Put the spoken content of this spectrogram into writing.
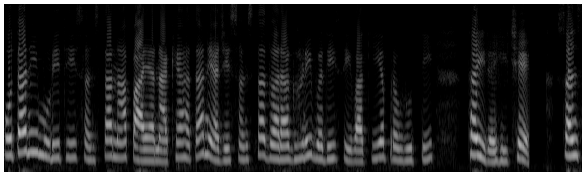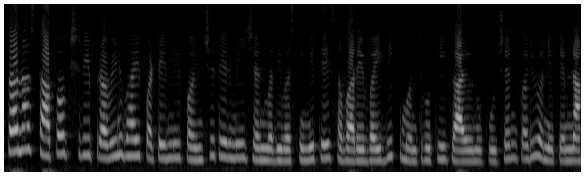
પોતાની મૂડીથી સંસ્થાના પાયા નાખ્યા હતા અને આજે સંસ્થા દ્વારા ઘણી બધી સેવાકીય પ્રવૃત્તિ થઈ રહી છે. સંસ્થાના સ્થાપક શ્રી પ્રવીણભાઈ પટેલની પંચોતેરમી જન્મદિવસ નિમિત્તે સવારે વૈદિક મંત્રોથી ગાયોનું પૂજન કર્યું અને તેમના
